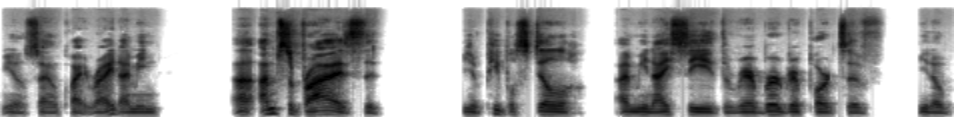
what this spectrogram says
you know, sound quite right. I mean, uh, I'm surprised that, you know, people still, I mean, I see the rare bird reports of, you know,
